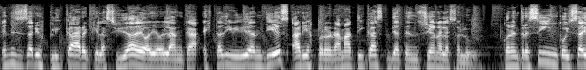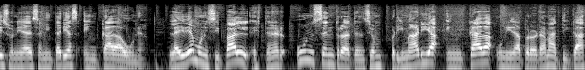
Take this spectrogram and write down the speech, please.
es necesario explicar que la ciudad de Bahía Blanca está dividida en 10 áreas programáticas de atención a la salud, con entre 5 y 6 unidades sanitarias en cada una. La idea municipal es tener un centro de atención primaria en cada unidad programática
